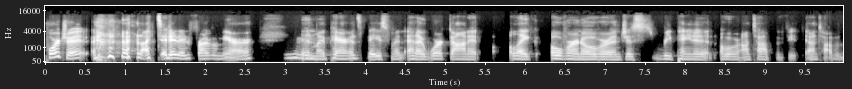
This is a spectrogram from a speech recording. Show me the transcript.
portrait and i did it in front of a mirror mm-hmm. in my parents basement and i worked on it like over and over and just repainted it over on top of on top of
